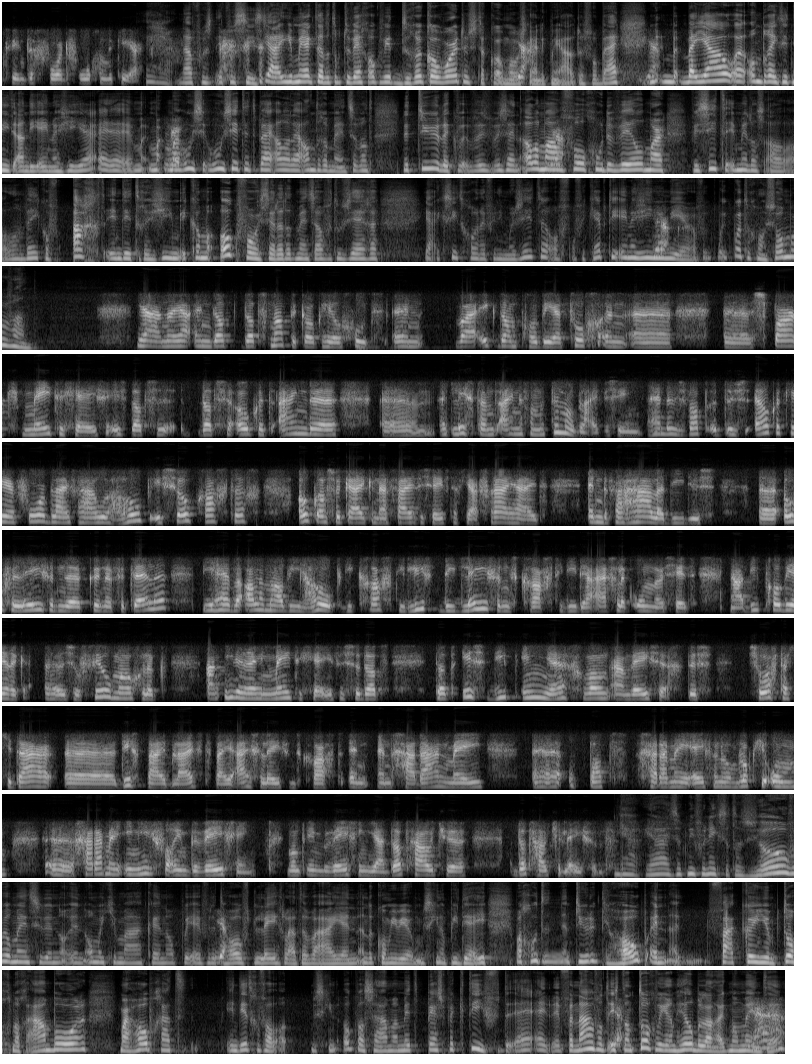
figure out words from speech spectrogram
uh, voor de volgende keer. Ja, nou precies. Ja, je merkt dat het op de weg ook weer drukker wordt, dus daar komen waarschijnlijk ja. meer auto's voorbij. Ja. Bij jou uh, ontbreekt het niet aan die energie, hè? Maar, maar, maar hoe, hoe zit het bij allerlei andere mensen? Want natuurlijk, we, we zijn allemaal ja. vol goede wil, maar we zitten inmiddels al, al een week of acht in dit regime. Ik kan me ook voorstellen dat mensen af en toe zeggen ja, ik zie het gewoon even niet meer zitten. Of, of ik heb die energie ja. niet meer. Of ik, ik word er gewoon somber van. Ja, nou ja, en dat, dat snap ik ook heel goed. En waar ik dan probeer toch een uh, uh, spark mee te geven... is dat ze, dat ze ook het einde, uh, het licht aan het einde van de tunnel blijven zien. He, dus, wat, dus elke keer voor blijven houden. Hoop is zo krachtig. Ook als we kijken naar 75 jaar vrijheid... en de verhalen die dus uh, overlevenden kunnen vertellen, die hebben allemaal die hoop, die kracht, die, lief, die levenskracht die daar eigenlijk onder zit. Nou, die probeer ik uh, zoveel mogelijk aan iedereen mee te geven, zodat dat is diep in je gewoon aanwezig. Dus zorg dat je daar uh, dichtbij blijft, bij je eigen levenskracht en, en ga daarmee uh, op pad. Ga daarmee even een blokje om. Uh, ga daarmee in ieder geval in beweging. Want in beweging, ja, dat houdt je dat houdt je levend. Ja, ja, het is ook niet voor niks dat er zoveel mensen een, een ommetje maken en op weer even het ja. hoofd leeg laten waaien. En, en, dan kom je weer misschien op ideeën. Maar goed, natuurlijk die hoop. En uh, vaak kun je hem toch nog aanboren. Maar hoop gaat in dit geval misschien ook wel samen met perspectief. De, hè, vanavond is ja. dan toch weer een heel belangrijk moment, ja. hè?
